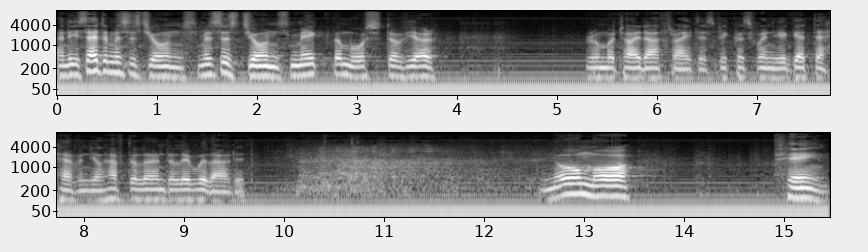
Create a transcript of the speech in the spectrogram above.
And he said to Mrs. Jones, Mrs. Jones, make the most of your rheumatoid arthritis because when you get to heaven, you'll have to learn to live without it. no more pain.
